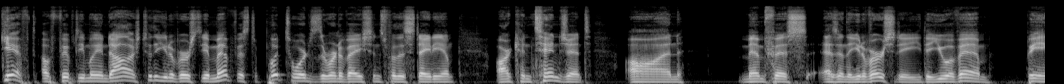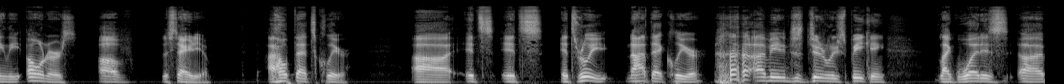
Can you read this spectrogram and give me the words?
gift of $50 million to the University of Memphis to put towards the renovations for the stadium are contingent on Memphis, as in the university, the U of M, being the owners of the stadium. I hope that's clear. Uh, it's it's it's really not that clear. I mean, just generally speaking, like what is uh,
